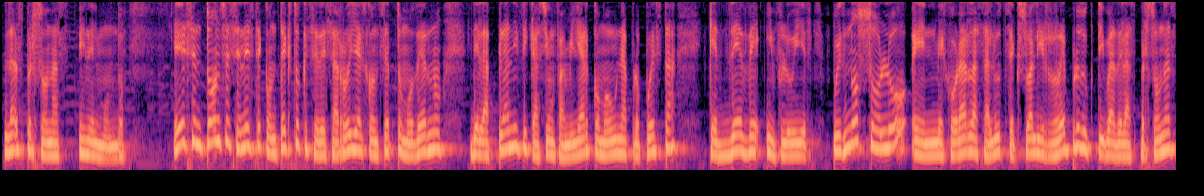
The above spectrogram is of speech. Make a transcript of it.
las personas en el mundo. Es entonces en este contexto que se desarrolla el concepto moderno de la planificación familiar como una propuesta que debe influir, pues no solo en mejorar la salud sexual y reproductiva de las personas,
